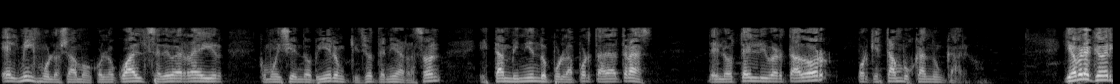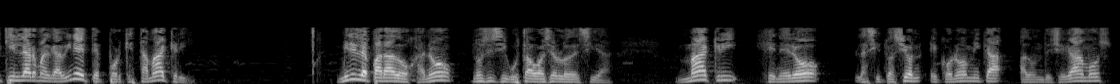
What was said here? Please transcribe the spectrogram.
Él mismo los llamó, con lo cual se debe reír, como diciendo, vieron que yo tenía razón, están viniendo por la puerta de atrás del Hotel Libertador porque están buscando un cargo. Y habrá que ver quién le arma el gabinete, porque está Macri. Miren la paradoja, ¿no? No sé si Gustavo ayer lo decía. Macri generó la situación económica a donde llegamos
